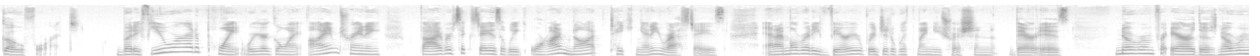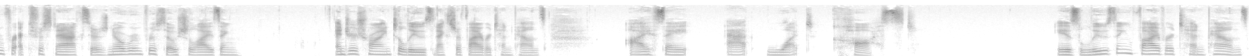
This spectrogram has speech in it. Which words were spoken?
go for it. But if you are at a point where you're going, I am training five or six days a week, or I'm not taking any rest days, and I'm already very rigid with my nutrition, there is no room for error, there's no room for extra snacks, there's no room for socializing, and you're trying to lose an extra five or 10 pounds, I say, at what cost? Is losing five or 10 pounds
